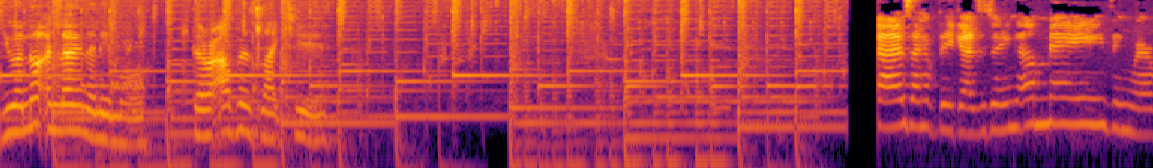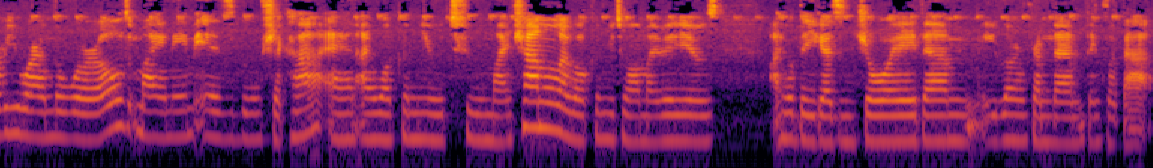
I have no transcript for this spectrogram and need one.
You are not alone anymore. There are others like you. guys, I hope that you guys are doing amazing wherever you are in the world. My name is Boom Shikha and I welcome you to my channel. I welcome you to all my videos. I hope that you guys enjoy them, you learn from them, things like that.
